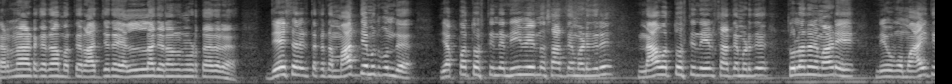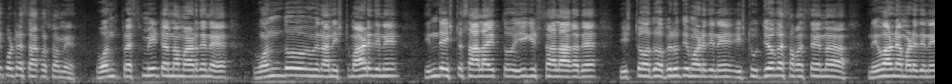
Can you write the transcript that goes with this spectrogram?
ಕರ್ನಾಟಕದ ಮತ್ತು ರಾಜ್ಯದ ಎಲ್ಲ ಜನರು ನೋಡ್ತಾ ಇದ್ದಾರೆ. ದೇಶದಲ್ಲಿರ್ತಕ್ಕಂಥ ಮಾಧ್ಯಮದ ಮುಂದೆ ಎಪ್ಪತ್ತು ವರ್ಷದಿಂದ ನೀವೇನು ಸಾಧನೆ ಮಾಡಿದಿರಿ? ನಾವು ಹತ್ತು ವರ್ಷದಿಂದ ಏನು ಸಾಧನೆ ಮಾಡಿದ್ರಿ ತುಲನೆ ಮಾಡಿ ನೀವು ಮಾಹಿತಿ ಕೊಟ್ಟರೆ ಸಾಕು ಸ್ವಾಮಿ. ಒಂದು ಪ್ರೆಸ್ ಮೀಟನ್ನು ಮಾಡ್ದೇ ಒಂದು ನಾನು ಇಷ್ಟು ಮಾಡಿದ್ದೀನಿ, ಹಿಂದೆ ಇಷ್ಟು ಸಾಲ ಇತ್ತು, ಈಗ ಇಷ್ಟು ಸಾಲ ಆಗದೆ ಇಷ್ಟು ಅದು ಅಭಿವೃದ್ಧಿ ಮಾಡಿದ್ದೀನಿ, ಇಷ್ಟು ಉದ್ಯೋಗ ಸಮಸ್ಯೆಯನ್ನು ನಿವಾರಣೆ ಮಾಡಿದ್ದೀನಿ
